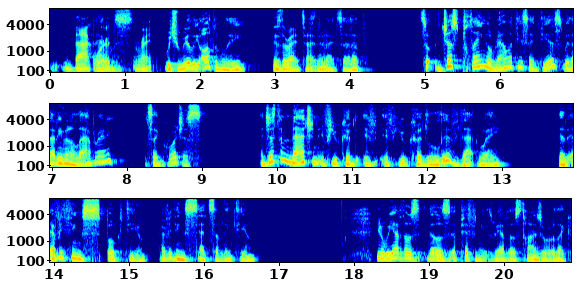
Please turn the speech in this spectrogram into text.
backwards, right? which really ultimately Is the right side. is the yeah. right side up. So just playing around with these ideas without even elaborating, it's like gorgeous. And just imagine if you could if if you could live that way, that everything spoke to you, everything said something to you. You know, we have those those epiphanies. We have those times where we're like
